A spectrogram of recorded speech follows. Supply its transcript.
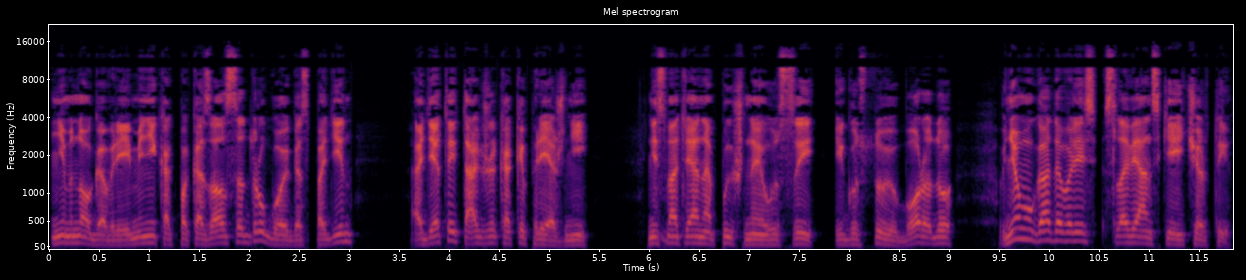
немного времени, как показался другой господин, одетый так же, как и прежний. Несмотря на пышные усы и густую бороду, в нем угадывались славянские черты.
